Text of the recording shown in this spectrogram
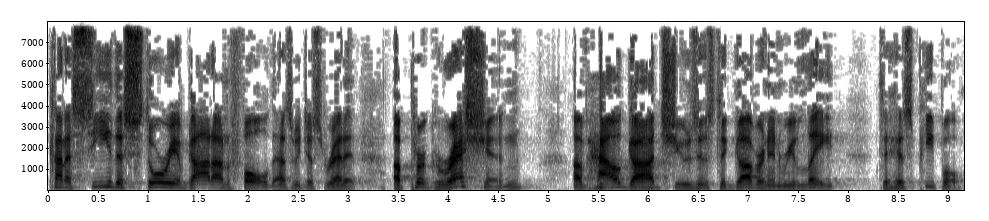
kind of see the story of God unfold as we just read it. A progression of how God chooses to govern and relate to his people.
